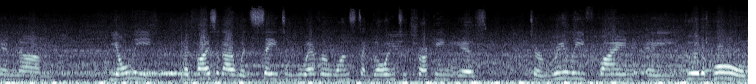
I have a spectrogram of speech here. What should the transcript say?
and um, the only advice that I would say to whoever wants to go into trucking is to really find a good home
